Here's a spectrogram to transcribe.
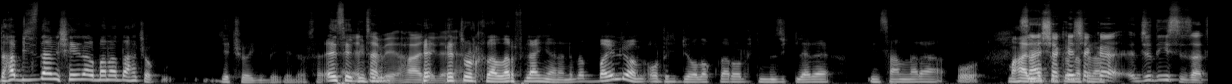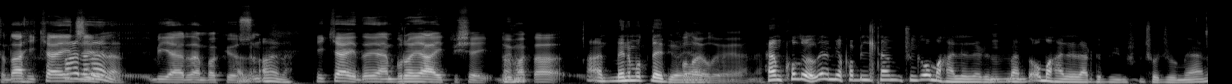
daha bizden şeyler bana daha çok geçiyor gibi geliyor. Mesela en sevdiğim E, film tabii Pe- haliyle. Petrol yani. Kralları falan yani. Hani ben bayılıyorum oradaki diyaloglar, oradaki müziklere, insanlara, o mahalle Sen şaka kültürüne falan. şakacı değilsin zaten. Daha hikayeci Aynen, aynen. bir yerden bakıyorsun. Aynen, aynen. Hikayede yani buraya ait bir şey duymak daha Aynen, Beni mutlu ediyor kolay yani. oluyor yani. Hem kolay oluyor hem yapabiltem çünkü o mahallelerin Hı hı. ben de o mahallelerde büyümüş bir çocuğum yani.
